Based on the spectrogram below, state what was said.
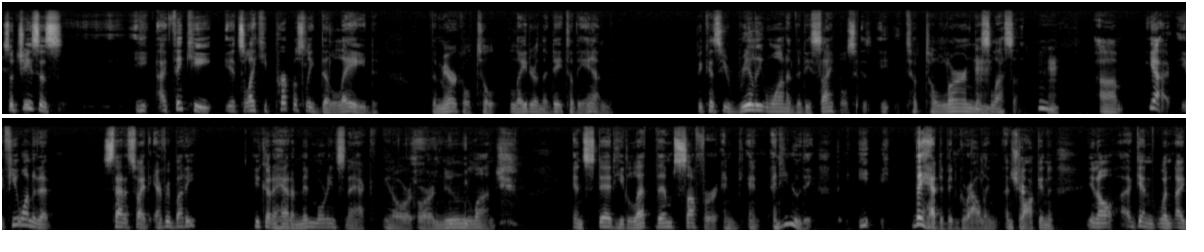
so Jesus, he I think he it's like he purposely delayed the miracle till later in the day, till the end, because he really wanted the disciples to to learn this lesson. Um, yeah, if he wanted to satisfy everybody, he could have had a mid morning snack, you know, or, or a noon lunch. Instead, he let them suffer, and and, and he knew they he, he- they had to have been growling and talking. And, you know, again, when I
